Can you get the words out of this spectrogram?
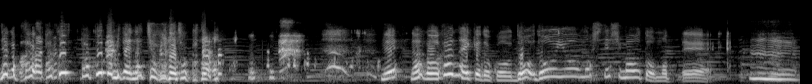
なんかパパクパクったみたいになっちゃうかなとか。ね、なんかわかんないけどこうど動揺もしてしまうと思って。うん。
